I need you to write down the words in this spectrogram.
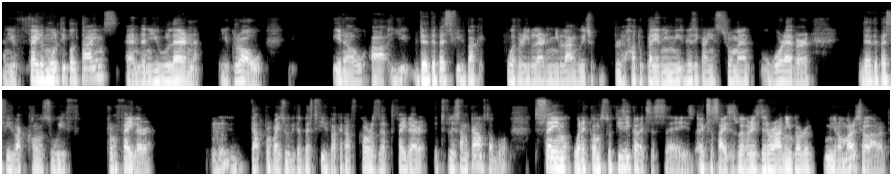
and you fail multiple times and then you learn, you grow. You know, uh, you, the, the best feedback whether you learn a new language, how to play a new musical instrument, whatever, the, the best feedback comes with from failure. Mm-hmm. That provides you with the best feedback, and of course, that failure it feels uncomfortable. Same when it comes to physical exercise, exercises, whether it's the running or you know martial art.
